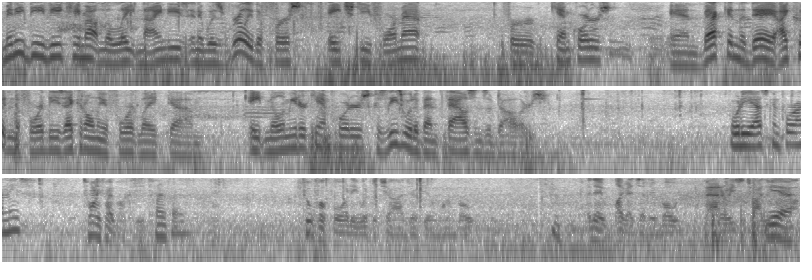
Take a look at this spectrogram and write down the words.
Mini DV came out in the late 90s, and it was really the first HD format for camcorders. And back in the day, I couldn't afford these. I could only afford like um, 8 millimeter camcorders because these would have been thousands of dollars. What are you asking for on these? Twenty-five bucks each. 25. Two for forty with the charger if you want to vote. And they, like I said, they both batteries charge. them Yeah. up.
